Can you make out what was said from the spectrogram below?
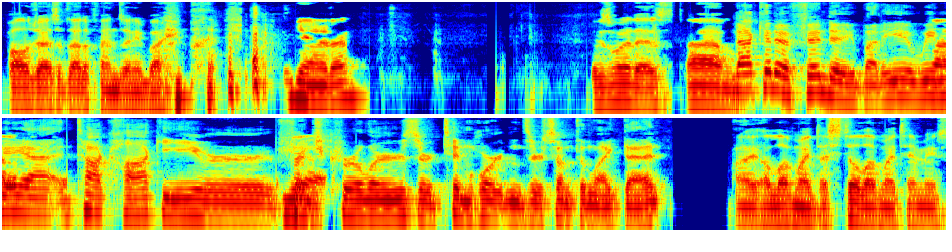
apologize if that offends anybody. But Canada is what it is. Um, Not going to offend anybody. We uh, may uh, talk hockey or French yeah. curlers or Tim Hortons or something like that. I, I love my. I still love my Timmys,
